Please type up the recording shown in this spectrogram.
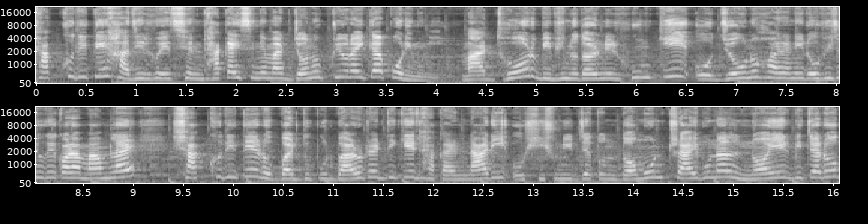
সাক্ষ্য দিতে হাজির হয়েছেন ঢাকাই সিনেমার জনপ্রিয় নায়িকা পরিমণি। মারধর বিভিন্ন ধরনের হুমকি ও যৌন হয়রানির অভিযোগে করা মামলায় সাক্ষ্য দিতে রোববার দুপুর বারোটার দিকে ঢাকার নারী ও শিশু নির্যাতন দমন ট্রাইব্যুনাল নয়ের বিচারক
